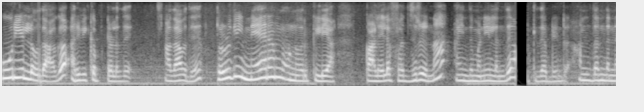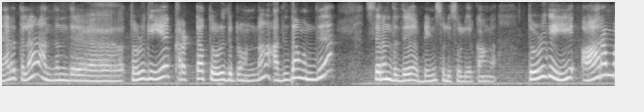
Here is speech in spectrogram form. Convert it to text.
கூறியுள்ளதாக அறிவிக்கப்பட்டுள்ளது. அதாவது தொழுகை நேரம் ஒன்று இருக்கு இல்லையா? காலையில் ஃபஜ்ருனா ஐந்து மணிலேருந்து ஆக்குது அப்படின்ற அந்தந்த நேரத்தில் அந்தந்த தொழுகையை கரெக்டாக தொழுதுட்டோம்னா அதுதான் வந்து சிறந்தது அப்படின்னு சொல்லி சொல்லியிருக்காங்க. தொழுகையை ஆரம்ப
